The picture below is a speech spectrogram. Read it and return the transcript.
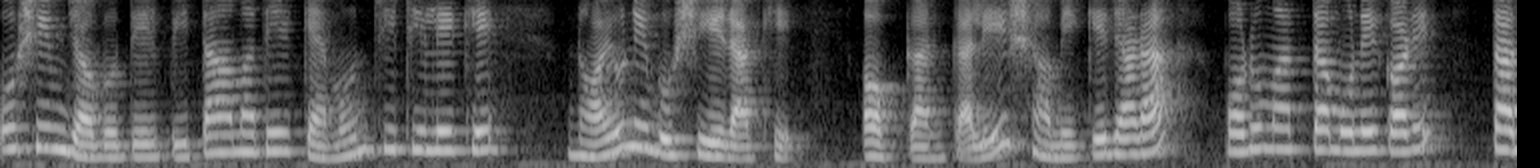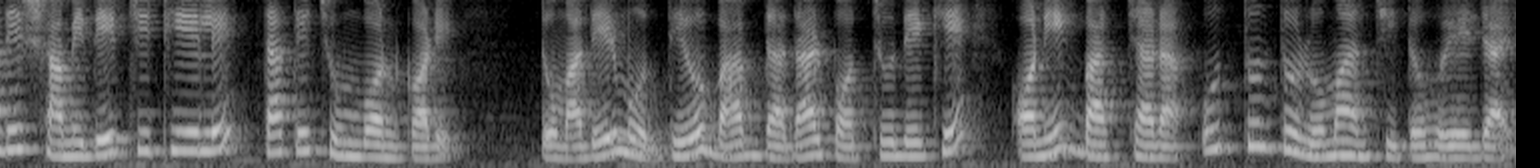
অসীম জগতের পিতা আমাদের কেমন চিঠি লেখে, নয়নে বসিয়ে রাখে। অজ্ঞানকালে স্বামীকে যারা পরমাত্মা মনে করে, তাদের স্বামীদের চিঠি এলে তাতে চুম্বন করে। তোমাদের মধ্যেও বাপ দাদার পত্র দেখে অনেক বাচ্চারা অত্যন্ত রোমাঞ্চিত হয়ে যায়।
